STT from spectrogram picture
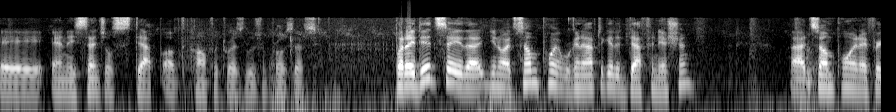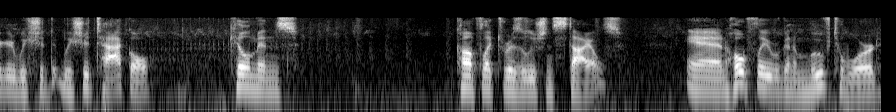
a, an essential step of the conflict resolution process. But I did say that you know at some point we're going to have to get a definition. At some point, I figured we should we should tackle Kilmann's conflict resolution styles, and hopefully we're going to move toward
